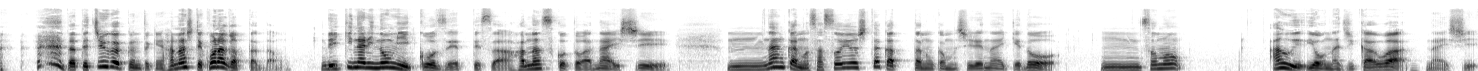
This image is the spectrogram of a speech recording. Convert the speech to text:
だって中学の時に話してこなかったんだもん。で、いきなり飲み行こうぜってさ、話すことはないし、うん、なんかの誘いをしたかったのかもしれないけど、うん、その、会うような時間はないし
